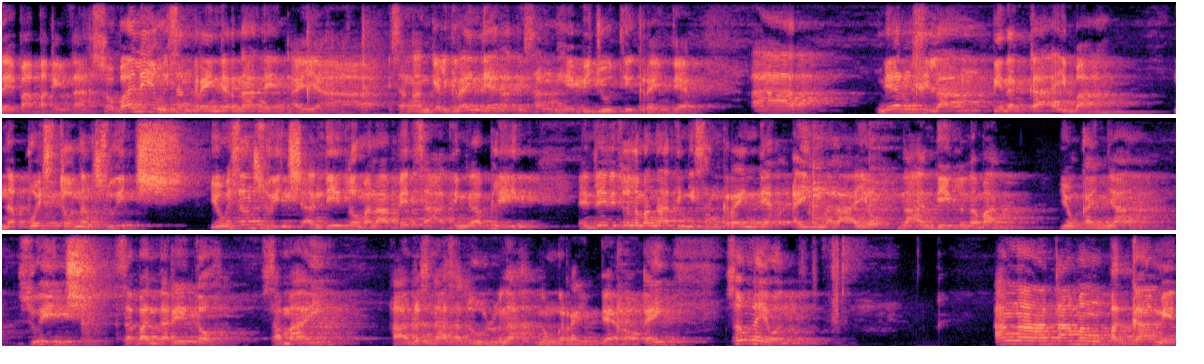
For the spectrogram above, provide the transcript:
na ipapakita. So bali yung isang grinder natin ay ah, isang angle grinder at isang heavy duty grinder. At meron silang pinagkaiba na pwesto ng switch. Yung isang switch andito malapit sa ating blade and then ito namang ating isang grinder ay malayo na andito naman yung kanyang switch sa banda rito sa may halos nasa dulo na nung grinder, okay? So ngayon, ang ah, tamang paggamit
